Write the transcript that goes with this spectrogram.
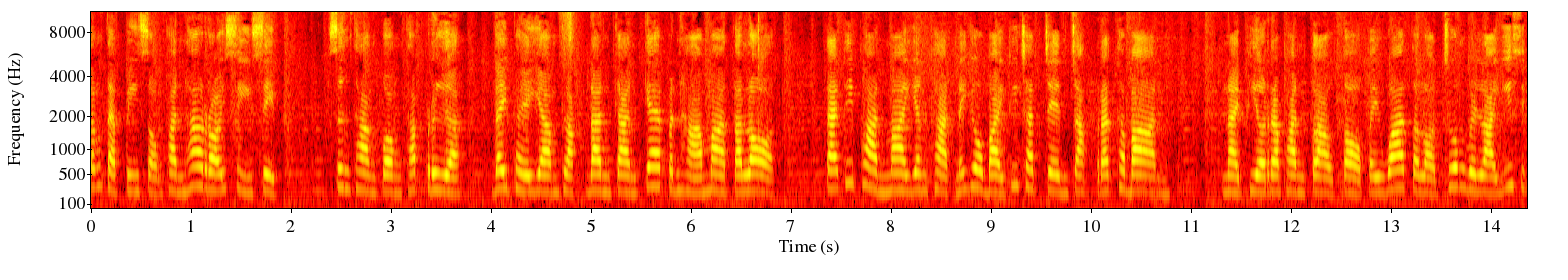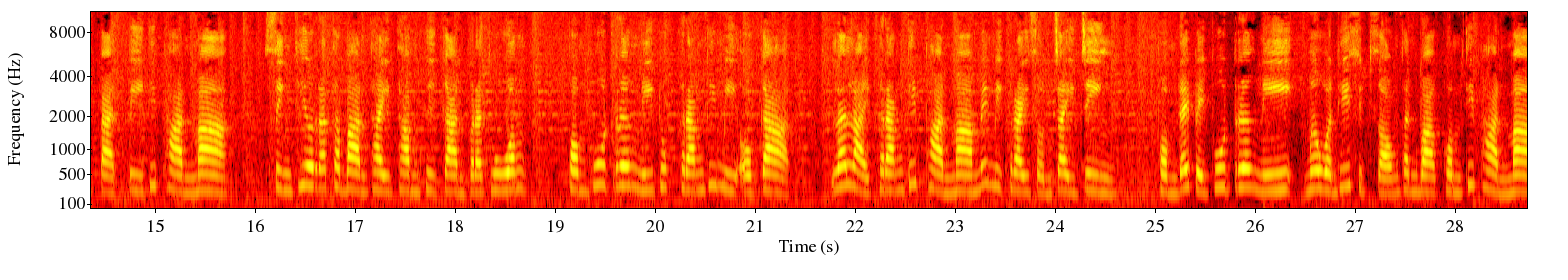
ตั้งแต่ปี 2540 ซึ่งทางกองทัพเรือได้พยายามผลักดันการแก้ปัญหามาตลอด แต่ที่ผ่านมายังขาดนโยบายที่ชัดเจนจากรัฐบาล นายเพียรพันธ์กล่าวต่อไปว่าตลอดช่วงเวลา 28 ปีที่ผ่านมา สิ่งที่รัฐบาลไทยทำคือการประท้วง ผมพูดเรื่องนี้ทุกครั้งที่มีโอกาส และหลายครั้งที่ผ่านมาไม่มีใครสนใจจริง ผมได้ไปพูดเรื่องนี้เมื่อวันที่ 12 ธันวาคมที่ผ่านมา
